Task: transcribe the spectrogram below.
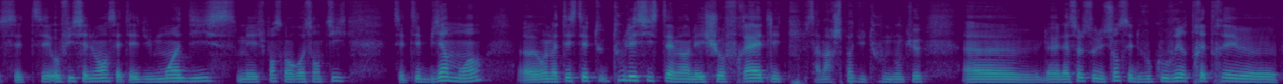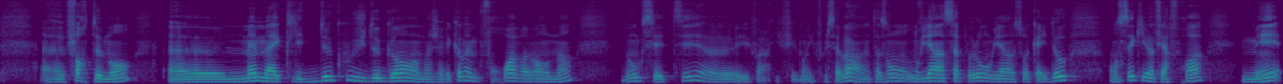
c'était officiellement c'était du moins 10, mais je pense qu'en ressenti, c'était bien moins. Euh, on a testé tous les systèmes, hein, les chaufferettes, les... ça marche pas du tout. Donc euh, euh, la, seule solution, c'est de vous couvrir très très fortement. même avec les deux couches de gants, j'avais quand même froid vraiment aux mains. Donc c'était, voilà, il, faut le savoir. Hein. De toute façon, on vient à Sapporo, on vient sur Kaido, on sait qu'il va faire froid, mais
